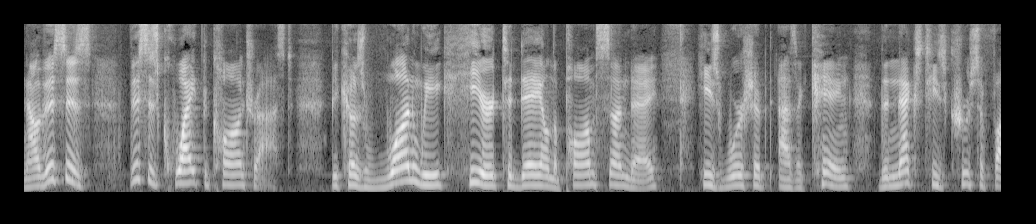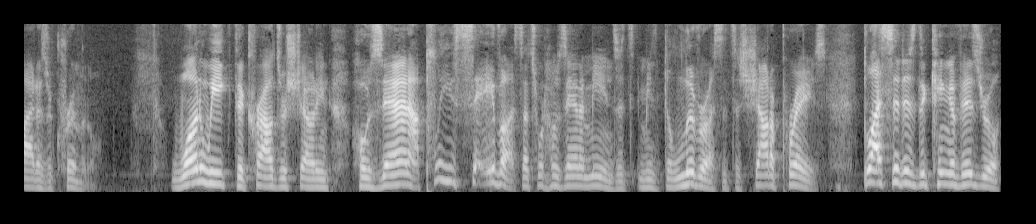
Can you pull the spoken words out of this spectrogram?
Now this is this is quite the contrast because one week here today on the Palm Sunday, he's worshiped as a king, the next he's crucified as a criminal. One week the crowds are shouting, Hosanna, please save us. That's what Hosanna means. It means deliver us. It's a shout of praise. Blessed is the King of Israel.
